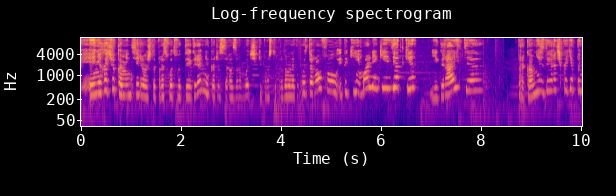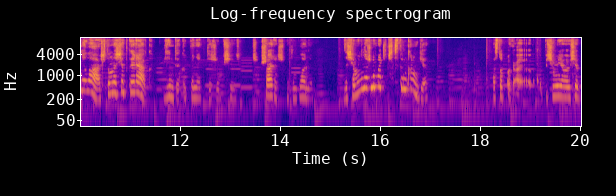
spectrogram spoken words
Я не хочу комментировать, что происходит в этой игре. Мне кажется, разработчики просто придумали какой-то рофл и такие маленькие детки, играйте. Про камни с дырочкой я поняла. А Что насчет коряк? Блин, ты как понять, ты же вообще шаришь в этом плане. Зачем они нужны в магическом круге? А стоп, а, а почему я вообще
